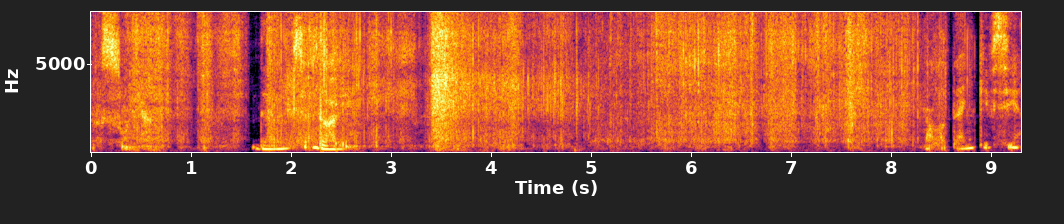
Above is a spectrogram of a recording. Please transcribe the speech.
Красуня. Дивимося далі. Молоденькі всі.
